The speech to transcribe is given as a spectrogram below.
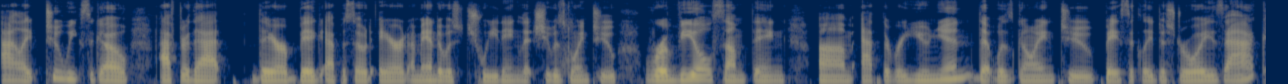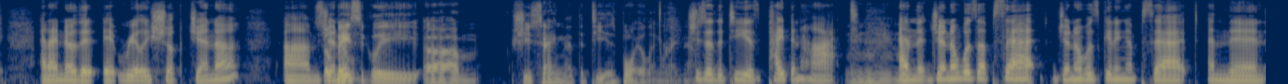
I like two weeks ago after that their big episode aired, Amanda was tweeting that she was going to reveal something um, at the reunion that was going to basically destroy Zach, and I know that it really shook Jenna. Um, so Jenna- basically um, she's saying that the tea is boiling right now She said the tea is piping hot Mm. and that Jenna was upset. Jenna was getting upset. And then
